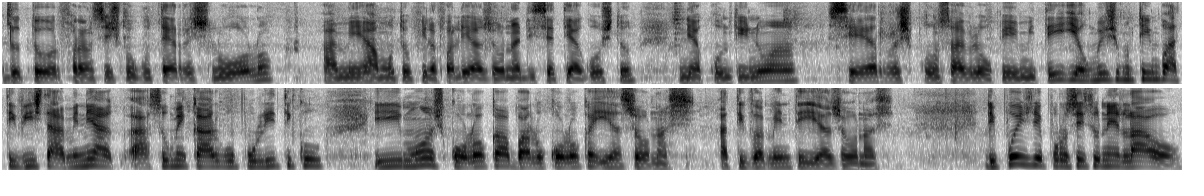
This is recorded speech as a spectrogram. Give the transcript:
Dr. Francisco Guterres Luolo, a minha muito filha falei a zona de 7 de agosto, né continua a ser responsável ao PMT e ao mesmo tempo ativista, a minha assume cargo político e nós coloca, balo coloca e as zonas, ativamente e as zonas. Depois do processo ne Lao,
